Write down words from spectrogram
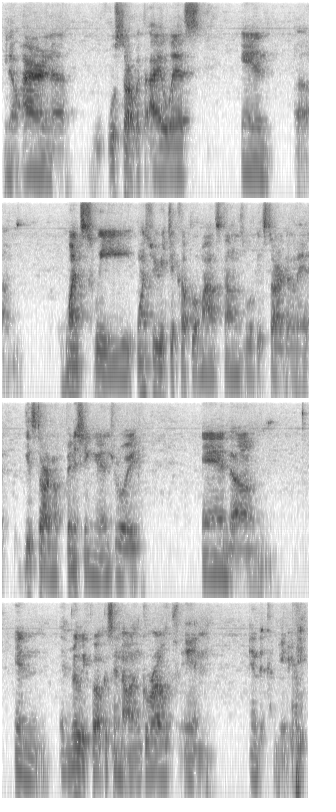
you know hiring a. We'll start with the iOS, and um, once we once we reach a couple of milestones, we'll get started on it. Get started on finishing Android, and um, and and really focusing on growth in in the community.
